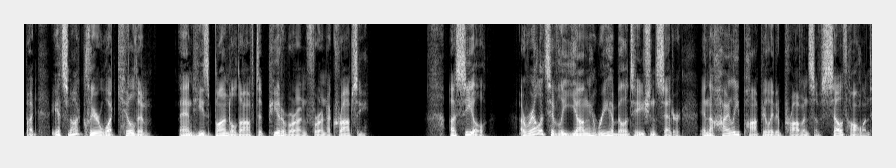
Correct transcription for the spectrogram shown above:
But it's not clear what killed him, and he's bundled off to Pieterburen for a necropsy. A seal, a relatively young rehabilitation center in the highly populated province of South Holland,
